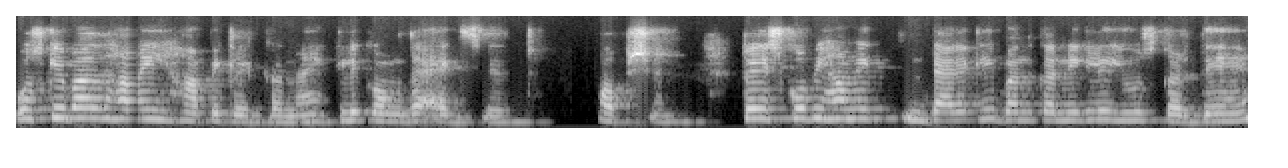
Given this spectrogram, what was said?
उसके बाद हमें यहाँ पे क्लिक करना है। Click on the exit option तो इसको भी हम एक डायरेक्टली बंद करने के लिए यूज़ करते हैं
